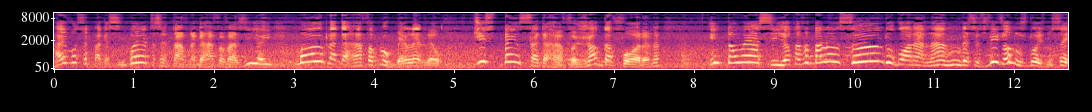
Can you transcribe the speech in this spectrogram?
Aí você paga 50 centavos na garrafa vazia e manda a garrafa pro Beleléu. Dispensa a garrafa, joga fora, né? Então é assim, eu tava balançando o Guaraná num desses vídeos, ou nos dois, não sei.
